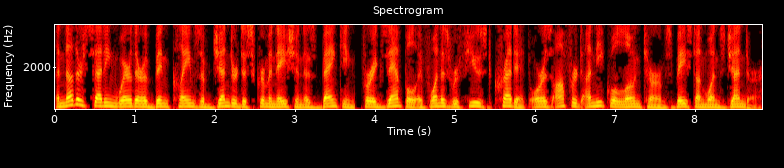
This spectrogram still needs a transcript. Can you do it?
Another setting where there have been claims of gender discrimination is banking, for example if one is refused credit or is offered unequal loan terms based on one's gender.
